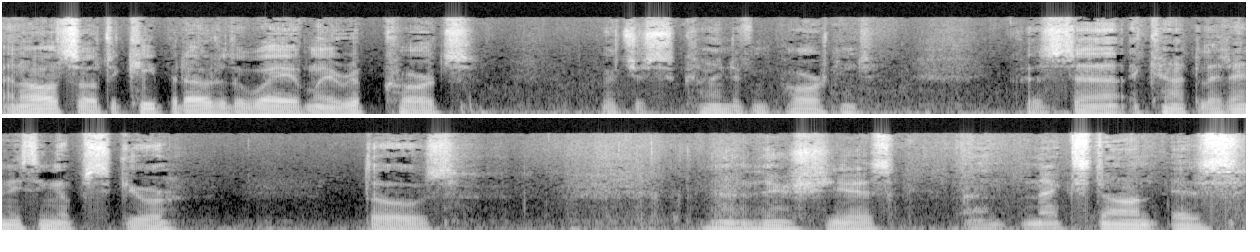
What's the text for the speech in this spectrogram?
and also to keep it out of the way of my ripcords, which is kind of important because uh, I can't let anything obscure those. Ah, there she is. And next on is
